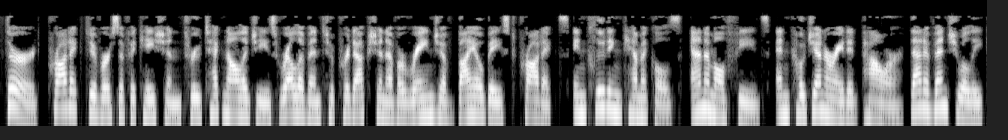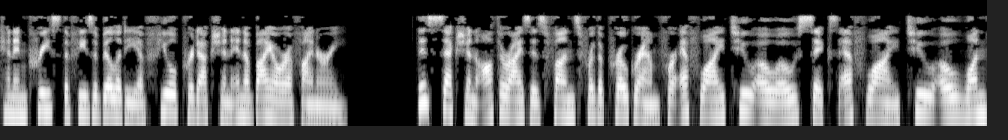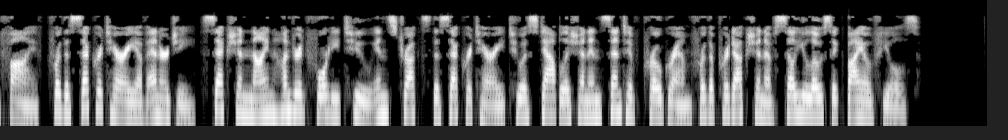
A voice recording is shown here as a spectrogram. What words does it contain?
Third, product diversification through technologies relevant to production of a range of bio-based products including chemicals, animal feeds, and cogenerated power, that eventually can increase the feasibility of fuel production in a biorefinery. This section authorizes funds for the program for FY 2006 FY 2015. For the Secretary of Energy, Section 942 instructs the Secretary to establish an incentive program for the production of cellulosic biofuels.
